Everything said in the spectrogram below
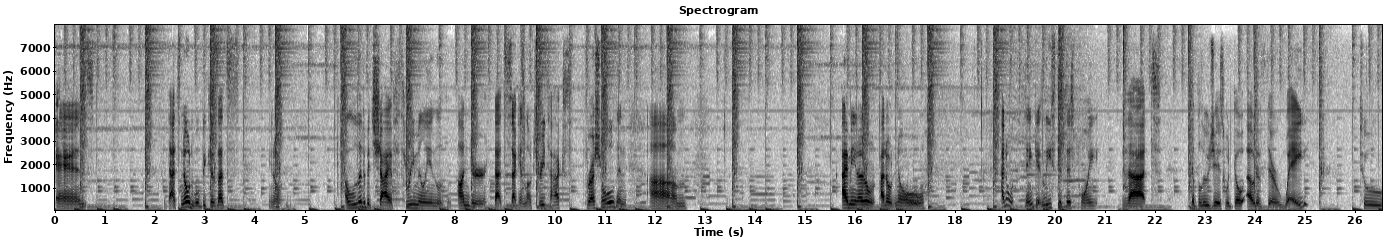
And that's notable because that's, you know, a little bit shy of 3 million under that second luxury tax threshold and Um, I mean, I don't, I don't know. I don't think, at least at this point, that the Blue Jays would go out of their way to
